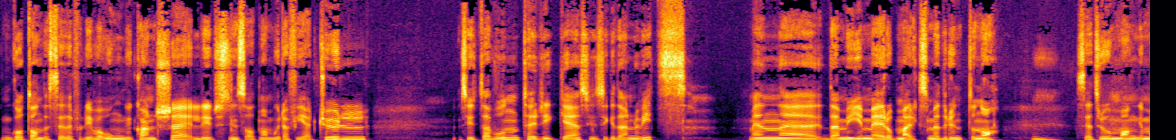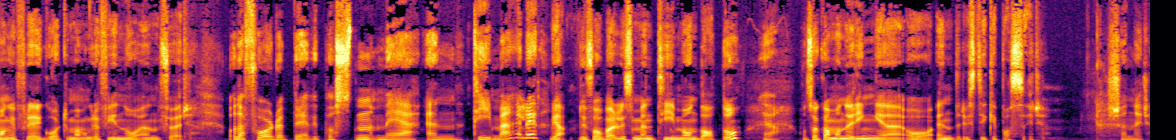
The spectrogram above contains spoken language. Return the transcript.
Gått andre steder fordi de var unge, kanskje, eller syns at mammografi er tull. Syns det er vondt, tør ikke, syns ikke det er noe vits. Men eh, det er mye mer oppmerksomhet rundt det nå. Så jeg tror mange, mange flere går til mammografi nå enn før. Og da får du et brev i posten med en time, eller? Ja, du får bare liksom en time og en dato, Ja, og så kan man jo ringe og endre hvis det ikke passer. Skjønner.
